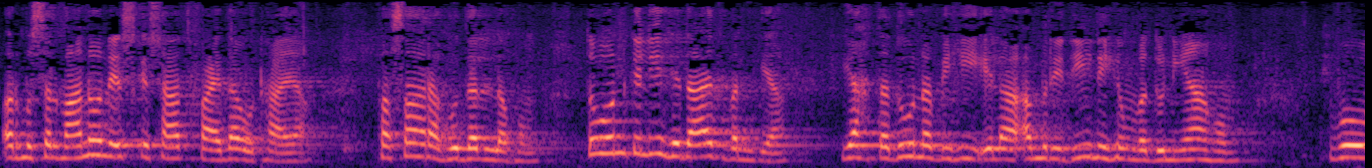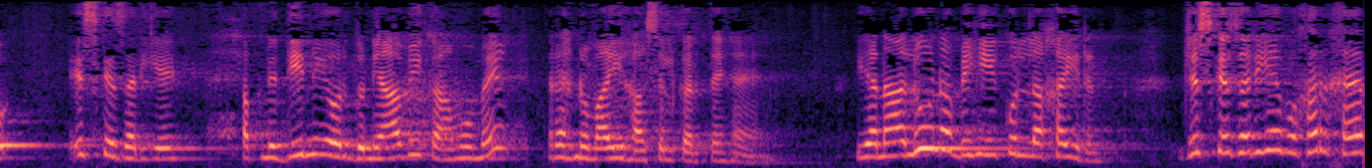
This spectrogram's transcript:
اور مسلمانوں نے اس کے ساتھ فائدہ اٹھایا۔ فسارا ہد الحم تو وہ ان کے لیے ہدایت بن گیا۔ یا تدون بھی الا امر دین و دنیا ہوں وہ اس کے ذریعے اپنے دینی اور دنیاوی کاموں میں رہنمائی حاصل کرتے ہیں۔ یا نالون بھی کل خیر، جس کے ذریعے وہ ہر خیر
